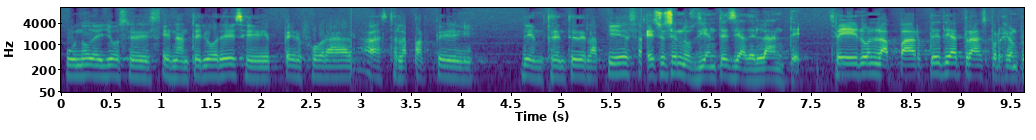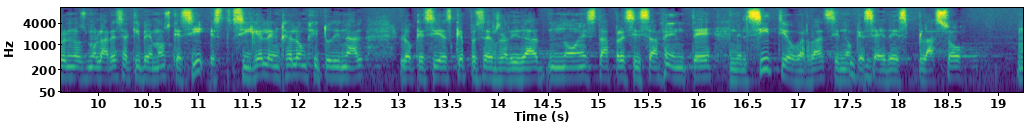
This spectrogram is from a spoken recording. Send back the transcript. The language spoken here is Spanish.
Uno de ellos es en anteriores eh, perforar hasta la parte de enfrente de la pieza. Eso es en los dientes de adelante. Pero en la parte de atrás, por ejemplo, en los molares, aquí vemos que sí, sigue el eje longitudinal, lo que sí es que pues en realidad no está precisamente en el sitio, ¿verdad? Sino que se desplazó.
